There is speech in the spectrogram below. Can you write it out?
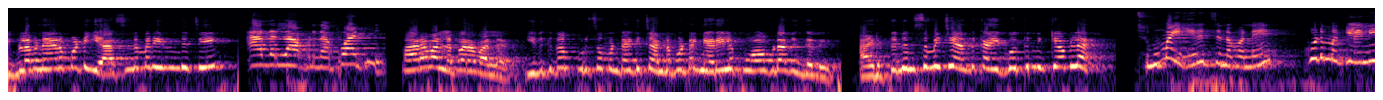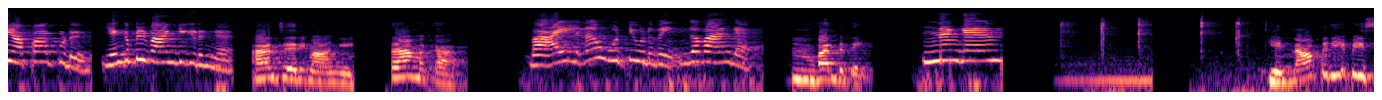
இவ்வளவு நேரம் போட்டு யாசன மாதிரி இருந்துச்சு? அதெல்லாம் அப்படிதான் பாட்டி. பரவாயில்ல பரவாயில்ல. இதுக்கு தான் புருஷன் முண்டாடி சண்டை போட்ட இடையில போக கூடாதுங்குது அடுத்த நிமிஷமே சேர்ந்து கை கோத்து நிக்காப்ல. சும்மா இரு சின்ன பண்ணே. குடும்பத்துல நீ அப்பா கொடு. எங்க போய் வாங்கிக்கிடுங்க? ஆ சரி வாங்கி. ராமக்கா. வாயில தான் ஊட்டி விடுவேன். இங்க வாங்க. ம் வந்துட்டேன். என்ன பெரிய பீஸ்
